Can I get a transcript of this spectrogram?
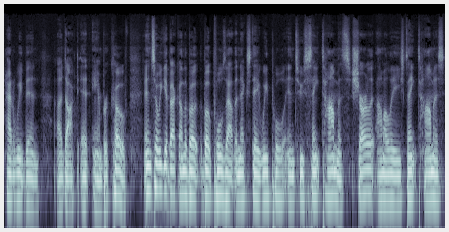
had we been uh, docked at Amber Cove. And so we get back on the boat. The boat pulls out the next day. We pull into St. Thomas, Charlotte Amalie, St. Thomas.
